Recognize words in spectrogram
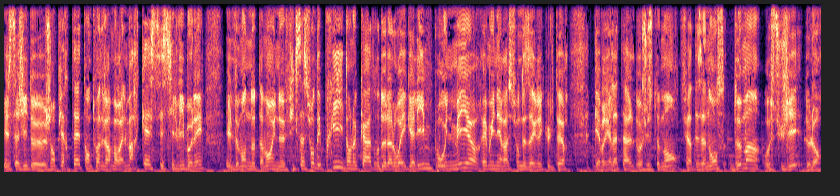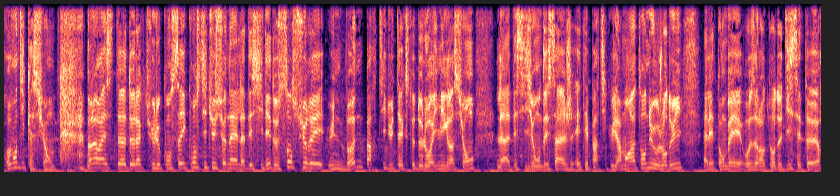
Il s'agit de Jean-Pierre Tête, Antoine Vermorel Marquez et Sylvie Bonnet. Ils demandent notamment une fixation des prix dans le cadre de la loi Egalim pour une meilleure rémunération des agriculteurs. Gabriel Attal doit justement faire des annonces demain au sujet de leurs revendications. Dans le reste de l'actu, le Conseil constitutionnel a décidé de censurer une bonne partie du texte de loi immigration. La décision des sages était particulièrement attendue aujourd'hui. Elle est tombée aux alentours de 17h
